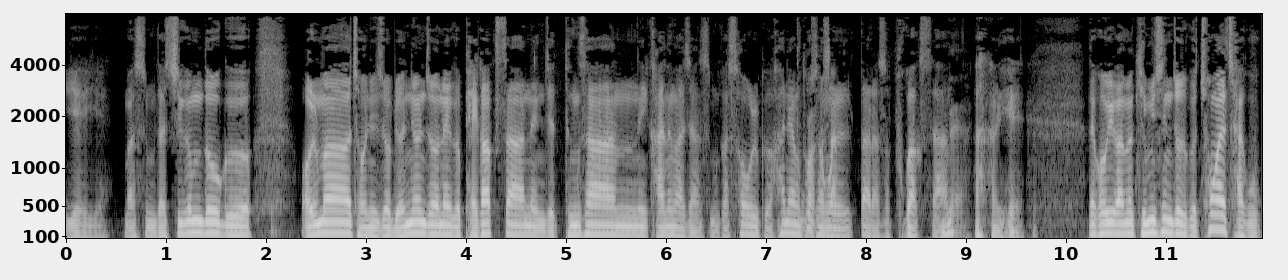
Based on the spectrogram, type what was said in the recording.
예, 예. 맞습니다. 지금도 그 얼마 전이죠. 몇 년 전에 그 백악산에 이제 등산이 가능하지 않습니까? 서울 그 한양 도성을 따라서 북악산. 네. 예. 근데 거기 가면 김신조 그 총알 자국이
